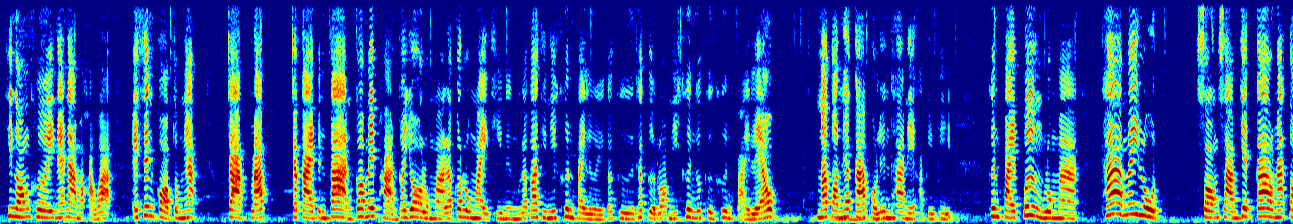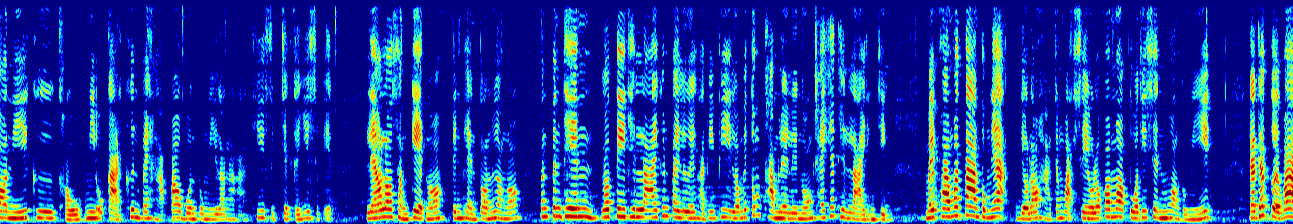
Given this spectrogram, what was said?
ที่น้องเคยแนะนำอะค่ะว่าไอ้เส้นกรอบตรงเนี้ยจากรับ จะกลายเป็นต้านก็ไม่ผ่านก็ย่อลงมา แล้วก็ลงมาอีกทีหนึงแล้วก็ทีนี้ขึ้นไปเลยก็คือ ถ้าเกิดรอบนี้ขึ้นก็คือขึ้นไปแล้วณตอนนี้กราฟเขาเล่นท่านี้ค่ะพี่พี่ๆขึ้นไปปึ้งลงมา ถ้าไม่หลุดสองสามเจ็ดเก้านะ ตอนนี้คือเขามีโอกาสขึ้นไปหาเป้าบนตรงนี้แล้วนะคะ ที่สิบเจ็ดกับยี่สิบเอ็ดแล้วเราสังเกตเนาะเป็นแผนต่อเนื่องเนาะมันเป็นเทนเราตีเทนไลน์ขึ้นไปเลยค่ะพี่ๆเราไม่ต้องทำเลยเลยน้องใช้แค่เทนไลน์จริง ๆ หมายความว่าต้านตรงเนี้ยเดี๋ยวเราหาจังหวะเซลล์แล้วก็มอบตัวที่เส้นม่วงตรงนี้ แต่ถ้าเกิดว่า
